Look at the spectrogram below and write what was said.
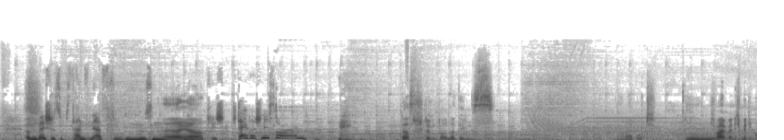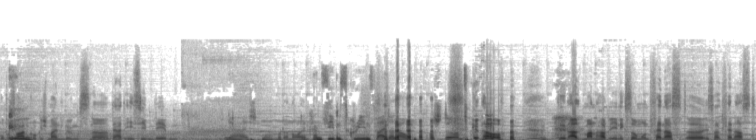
irgendwelche Substanzen erst suchen müssen. Ja, ja. Wirklich, stellt euch nicht so an. Das stimmt allerdings. Na, na gut. Mhm. Ich meine, wenn ich mir die Gruppe so angucke, ich meine Lynx, ne? Der hat eh sieben Leben Ja, echt mal. oder Der neun. kann sieben Screens weiterlaufen, bevor er stirbt. Genau. Den alten Mann hat eh nix um und Fennast äh, ist halt Fennast.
